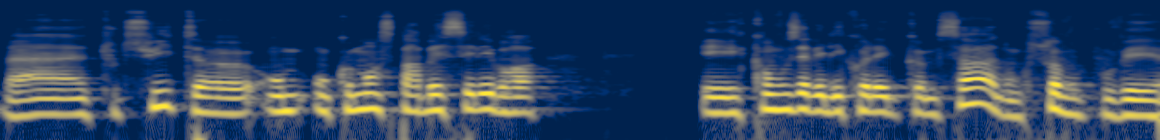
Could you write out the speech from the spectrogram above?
Ben, tout de suite, euh, on, commence par baisser les bras. Et quand vous avez des collègues comme ça, donc soit vous pouvez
